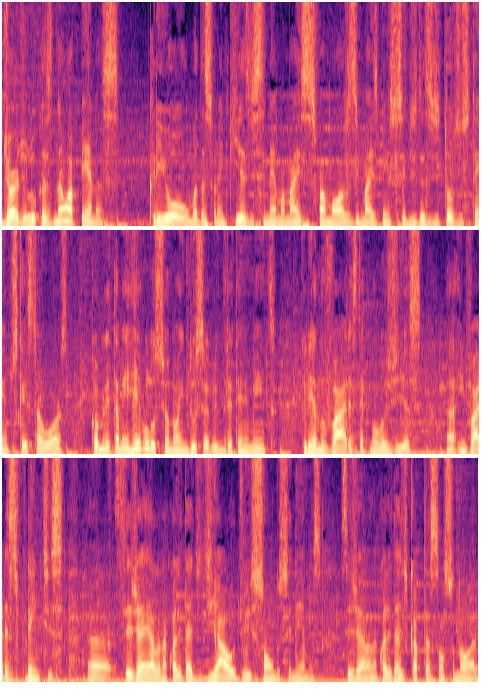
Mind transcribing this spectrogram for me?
George Lucas não apenas criou uma das franquias de cinema mais famosas e mais bem-sucedidas de todos os tempos, que é Star Wars, como ele também revolucionou a indústria do entretenimento, criando várias tecnologias Uh, em várias frentes, uh, seja ela na qualidade de áudio e som dos cinemas, seja ela na qualidade de captação sonora,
